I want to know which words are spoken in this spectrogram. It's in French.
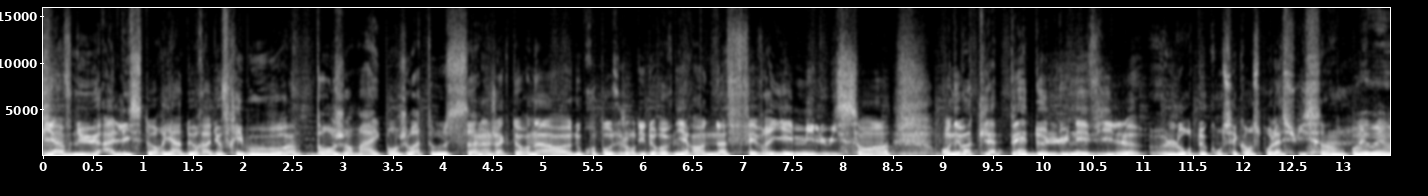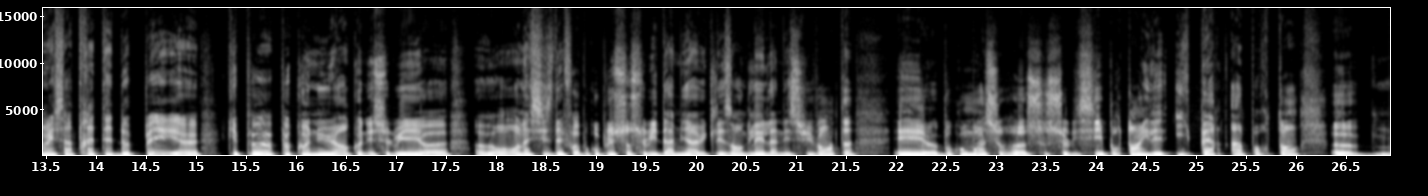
Bienvenue à l'historien de Radio Fribourg. Bonjour Mike, bonjour à tous. Alain-Jacques Tornard euh, nous propose aujourd'hui de revenir en 9 février 1801. On évoque la paix de Lunéville, lourde de conséquences pour la Suisse. hein. Oui, oui, oui, c'est un traité de paix euh, qui est peu, peu connu. hein. On connaît celui, euh, on, on insiste des fois beaucoup plus sur celui d'Amiens avec les Anglais l'année suivante et euh, beaucoup moins sur, sur celui-ci. Et pourtant, il est hyper important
